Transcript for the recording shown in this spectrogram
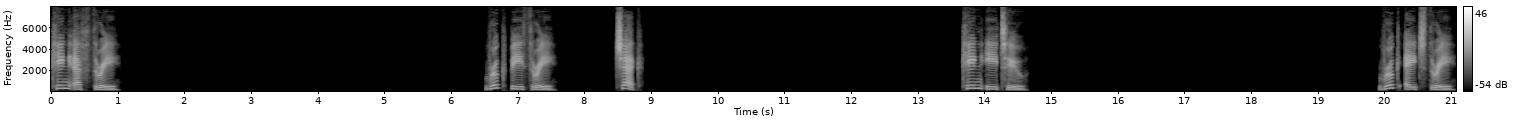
King f3. Rook b3. Check. King e2. Rook h3.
